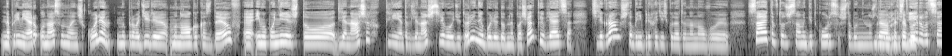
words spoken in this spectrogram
Например, у нас в онлайн-школе мы проводили много кастдевов, э, и мы поняли, что для наших клиентов, для нашей целевой аудитории наиболее удобной площадкой является Telegram, чтобы не приходить куда-то на новый сайт, в тот же самый GetCourse, чтобы не нужно да, было регистрироваться,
